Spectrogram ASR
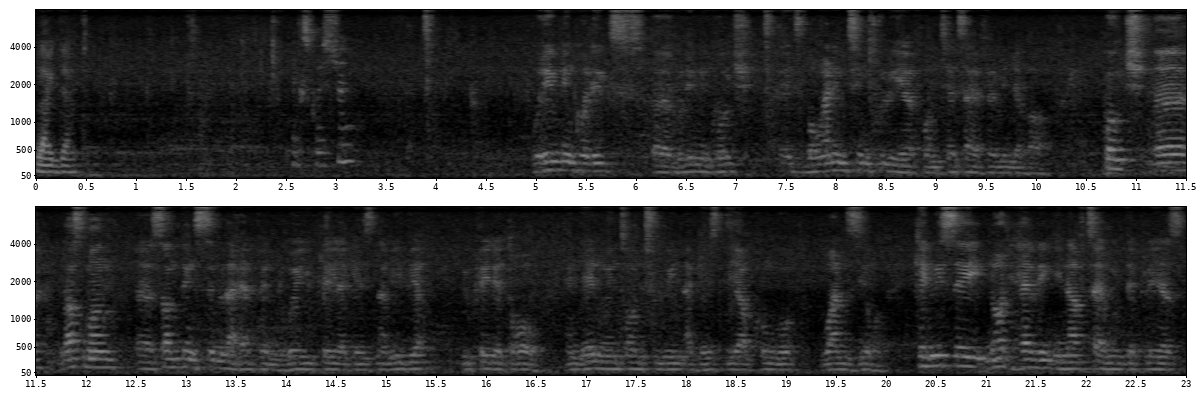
like that. Next question. Good evening, colleagues. Uh, good evening, coach. It's Bongani Mtimkulu here from Teta FM in Davao. Coach, uh, last month uh, something similar happened where you played against Namibia, you played a draw, and then went on to win against DR Congo 1-0. Can we say not having enough time with the players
